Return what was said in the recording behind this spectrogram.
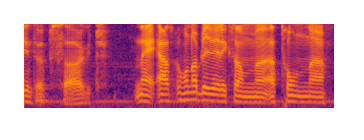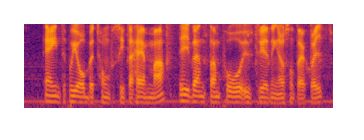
Är inte uppsagd. Nej, alltså, hon har blivit liksom eh, att hon eh, är inte på jobbet, hon får sitta hemma i väntan på utredningar och sånt där skit.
